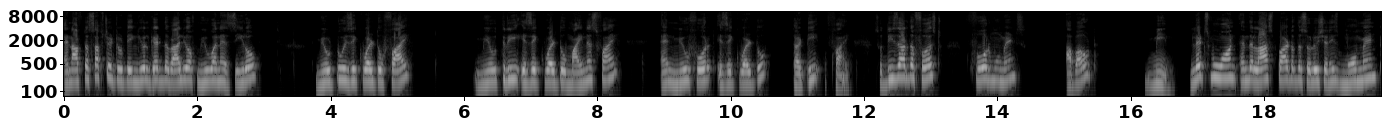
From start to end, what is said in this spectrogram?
and after substituting you will get the value of mu1 as 0 mu2 is equal to 5 mu3 is equal to minus 5 and mu4 is equal to 35 so these are the first four moments about mean. Let's move on and the last part of the solution is moment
